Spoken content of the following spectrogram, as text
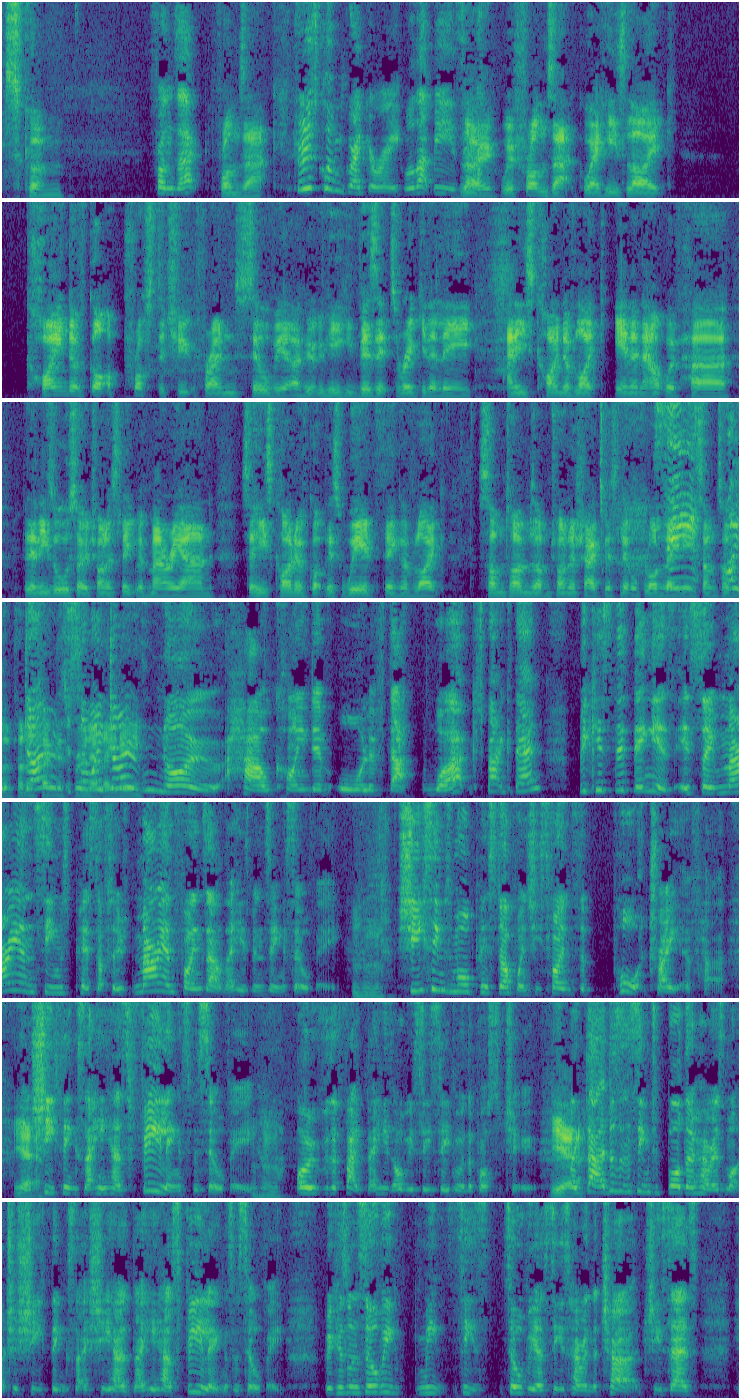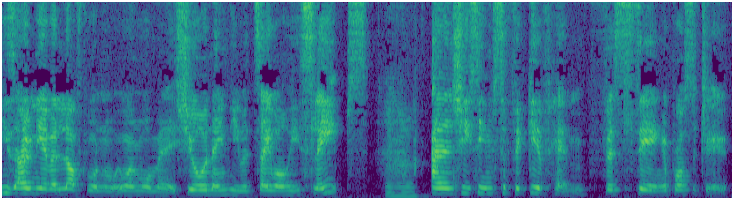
Scum Fronsac. Fronsac. Do we just call him Gregory? Will that be easier? No, with Fronsac, where he's like kind of got a prostitute friend, Sylvia, who he visits regularly, and he's kind of like in and out with her. But then he's also trying to sleep with Marianne. So he's kind of got this weird thing of like, sometimes I'm trying to shag this little blonde lady, sometimes I I'm trying to shag this brunette lady. so I lady. don't know how kind of all of that worked back then. Because the thing is, is so Marion seems pissed off. So Marion finds out that he's been seeing Sylvie. Mm-hmm. She seems more pissed off when she finds the portrait of her. Yeah. And she thinks that he has feelings for Sylvie Mhm. over the fact that he's obviously sleeping with a prostitute. Yeah. Like that doesn't seem to bother her as much as she thinks that she has that he has feelings for Sylvie. Because when Sylvie meets sees Sylvia sees her in the church, she says he's only ever loved one one woman. It's your name he would say while he sleeps. And then she seems to forgive him for seeing a prostitute.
